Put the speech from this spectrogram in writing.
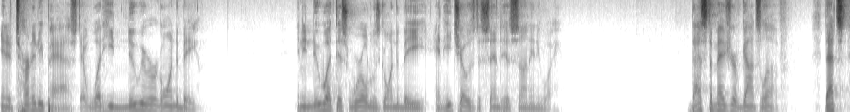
in eternity past at what He knew we were going to be. And He knew what this world was going to be, and He chose to send His Son anyway. That's the measure of God's love. That's,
